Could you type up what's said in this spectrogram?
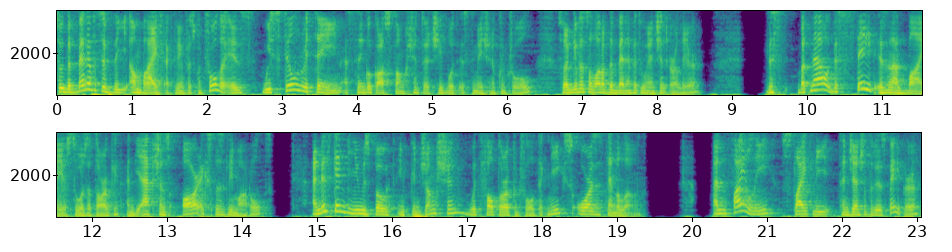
So the benefits of the unbiased active inference controller is we still retain a single cost function to achieve both estimation and control. So it gives us a lot of the benefit we mentioned earlier. This, but now the state is not biased towards a target and the actions are explicitly modeled. And this can be used both in conjunction with fault tolerant control techniques or as a standalone. And finally, slightly tangential to this paper,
